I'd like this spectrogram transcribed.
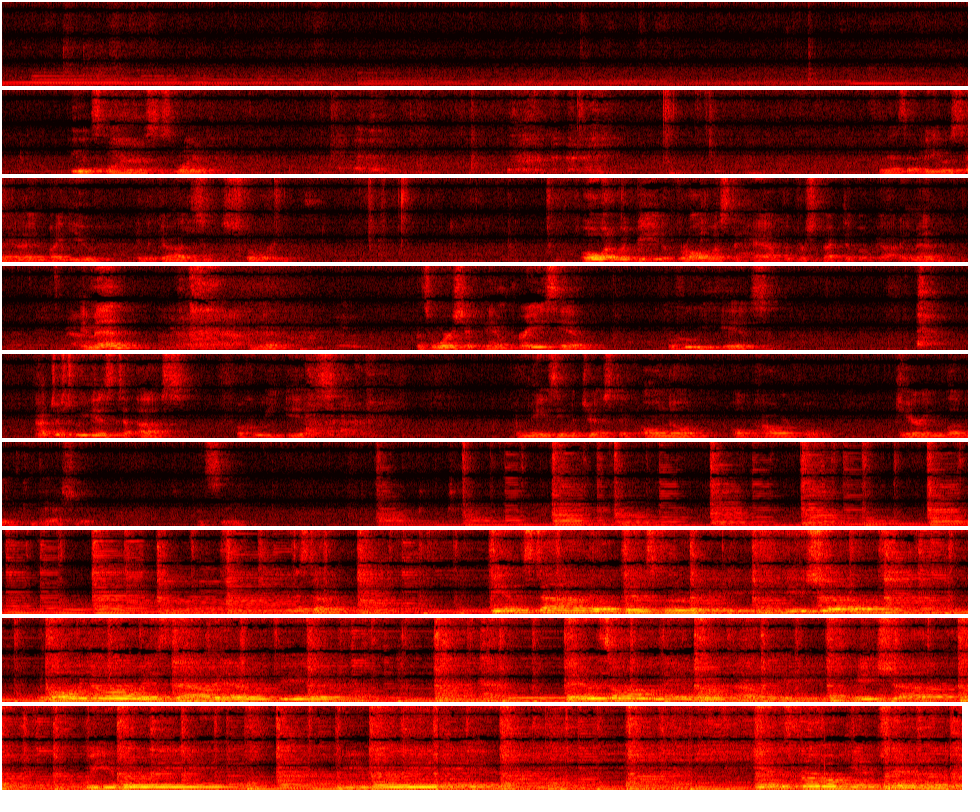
You would stand with us this morning. And as that video was saying, I invite you into God's story. Oh, what it would be to, for all of us to have the perspective of God. Amen? Amen? Amen? Amen. Let's worship Him, praise Him for who He is. Not just who he is to us, but who he is. Amazing, majestic, all knowing, all powerful, caring, loving, compassionate. Let's sing. In this time, in this time of desperation all we know is doubt and fear. There is only one foundation. We believe, we believe in this broken generation.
